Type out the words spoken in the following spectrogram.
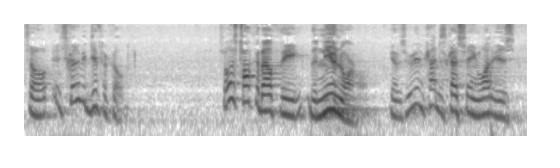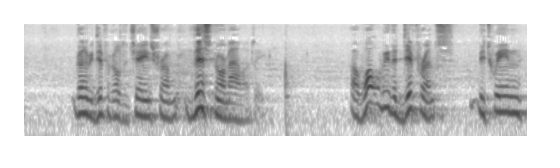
So it's going to be difficult. So let's talk about the, the new normal. You know, so we've been kind of discussing what is going to be difficult to change from this normality uh, what will be the difference between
